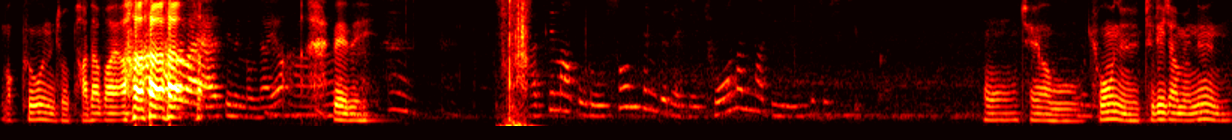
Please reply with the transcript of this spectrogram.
뭐 그거는 저 받아봐야 아, 받아봐야 아시는 건가요? 아. 네네. 마지막으로 수험생들에게 조언 한마디 해주실 수 있을까요? 어 제가 뭐 네. 조언을 드리자면은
